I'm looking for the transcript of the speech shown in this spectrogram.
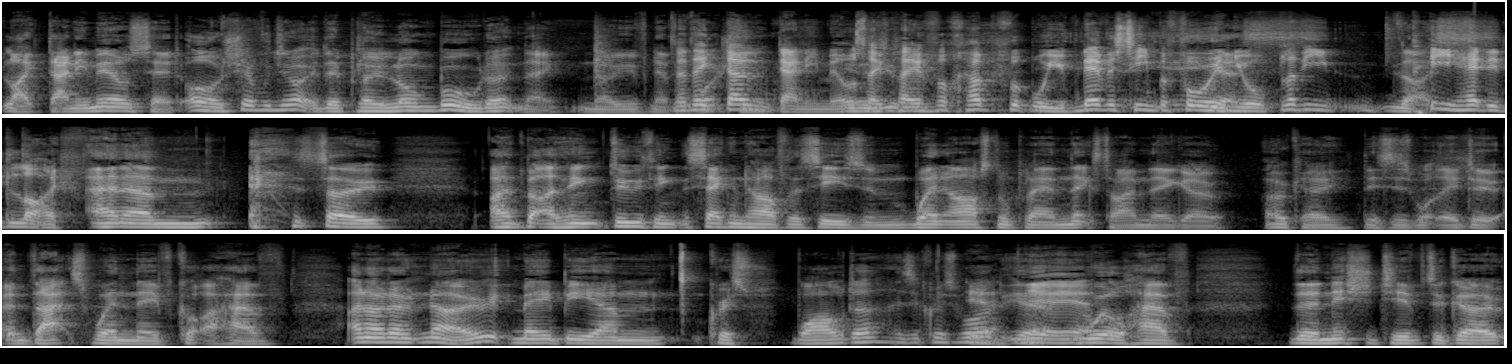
Like Danny Mills said, "Oh, Sheffield United they play long ball, don't they?" No, you've never. No, they don't, them. Danny Mills. They play club football you've never seen before in your bloody Nice. pea-headed life. And um, so, I, but I think do think the second half of the season when Arsenal play them next time, they go, okay, this is what they do, and that's when they've got to have. And I don't know, maybe um, Chris Wilder is it Chris Wilder? Yeah, yeah. will have the initiative to go.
